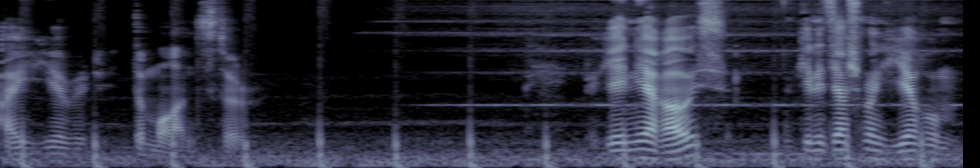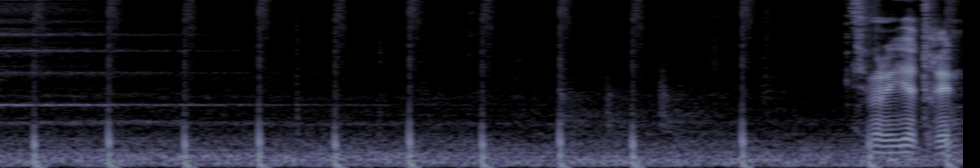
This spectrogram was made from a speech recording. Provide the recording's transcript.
I hear it. The monster. Wir gehen hier raus. Wir gehen jetzt erstmal hier rum. Jetzt sind wir hier drin.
